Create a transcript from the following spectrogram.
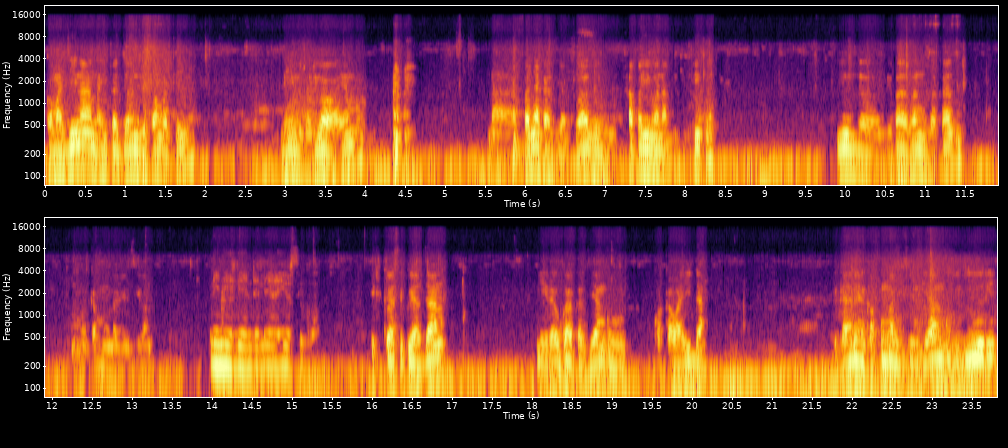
Kwa majina naitwa John Gitonga Kenya. Mimi mzaliwa wa Embu. Nafanya kazi ya kuwazi hapa hivyo na pikipiki. Hizi ndio vifaa zangu za kazi kama unavyoziona. Nini iliendelea hiyo siku? Ilikuwa siku ya jana, nilirauka kazi yangu kwa kawaida, nikaenda nikafunga mitungi yangu vizuri,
